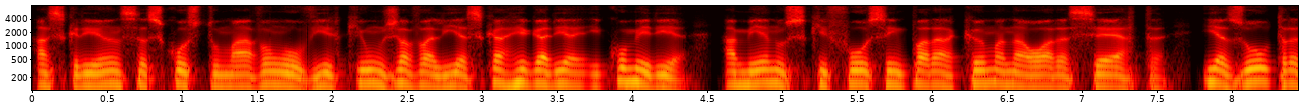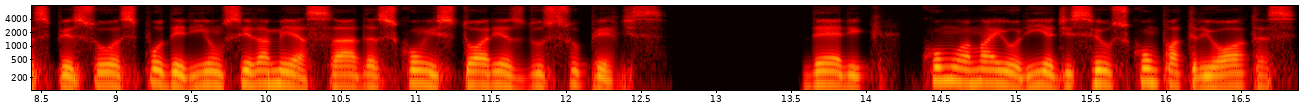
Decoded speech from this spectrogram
as crianças costumavam ouvir que um javali as carregaria e comeria, a menos que fossem para a cama na hora certa, e as outras pessoas poderiam ser ameaçadas com histórias dos superdes. Derek, como a maioria de seus compatriotas,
